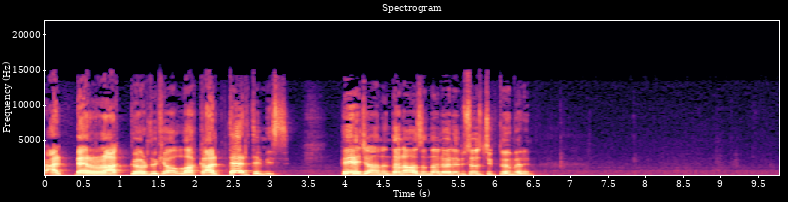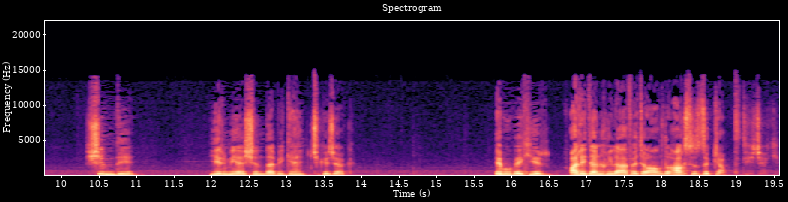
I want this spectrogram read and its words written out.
Kalp berrak gördü ki Allah kalp tertemiz. Heyecanından ağzından öyle bir söz çıktı Ömer'in. Şimdi 20 yaşında bir genç çıkacak. Ebu Bekir Ali'den hilafeti aldı, haksızlık yaptı diyecek.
